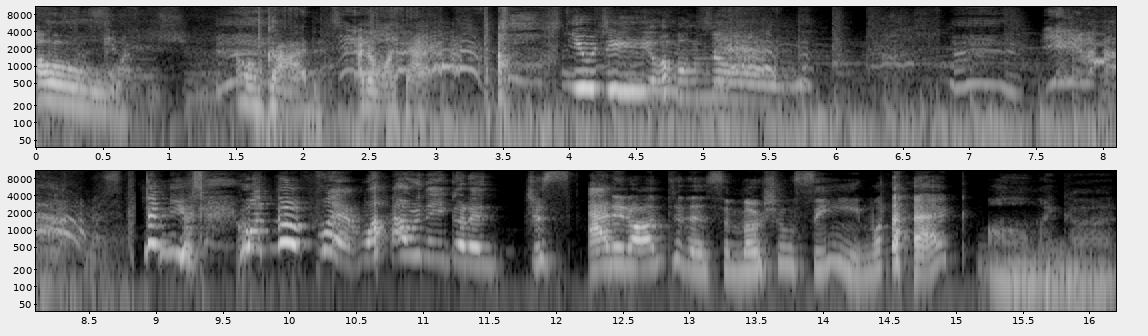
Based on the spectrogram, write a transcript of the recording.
Oh! Oh god. I don't like that. Oh, Yuji! Oh no! The music! What the flip? How are they gonna just add it on to this emotional scene? What the heck? Oh my god.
